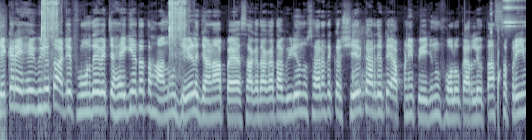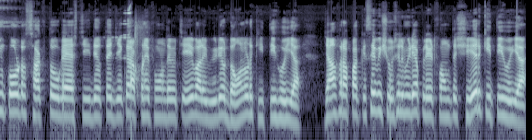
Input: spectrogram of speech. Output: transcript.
ਜੇਕਰ ਇਹ ਵੀਡੀਓ ਤੁਹਾਡੇ ਫੋਨ ਦੇ ਵਿੱਚ ਹੈਗੀ ਆ ਤਾਂ ਤੁਹਾਨੂੰ ਜੇਲ੍ਹ ਜਾਣਾ ਪੈ ਸਕਦਾਗਾ। ਤਾਂ ਵੀਡੀਓ ਨੂੰ ਸਾਰਿਆਂ ਤੱਕ ਸ਼ੇਅਰ ਕਰ ਦਿਓ ਤੇ ਆਪਣੇ ਪੇਜ ਨੂੰ ਫੋਲੋ ਕਰ ਲਿਓ। ਤਾਂ ਸੁਪਰੀਮ ਕੋਰਟ ਸਖਤ ਹੋ ਗਿਆ ਇਸ ਚੀਜ਼ ਦੇ ਉੱਤੇ। ਜੇਕਰ ਆਪਣੇ ਫੋਨ ਦੇ ਵਿੱਚ ਇਹ ਵਾਲੀ ਵੀਡੀਓ ਡਾਊਨਲੋਡ ਕੀਤੀ ਹੋਈ ਆ, ਜਾਂ ਫਿਰ ਆਪਾਂ ਕਿਸੇ ਵੀ ਸੋਸ਼ਲ ਮੀਡੀਆ ਪਲੇਟਫਾਰਮ ਤੇ ਸ਼ੇਅਰ ਕੀਤੀ ਹੋਈ ਆ,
